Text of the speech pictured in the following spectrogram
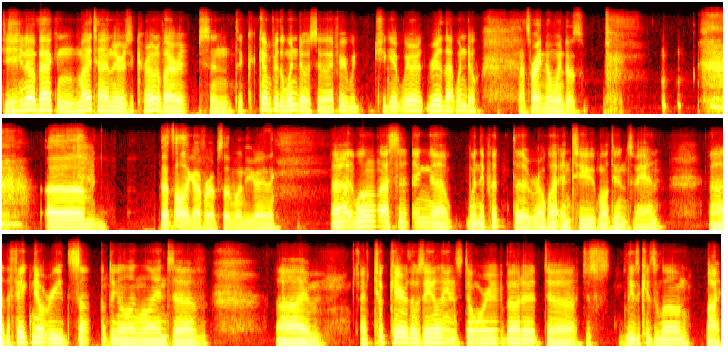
Did you know back in my time there was a coronavirus and it could come through the window, so I figured we should get rid rid of that window. That's right, no windows. um, that's all I got for episode one. Do you got anything? Uh, one last thing, uh, when they put the robot into Muldoon's van, uh, the fake note reads something along the lines of, um, "I've took care of those aliens. Don't worry about it. Uh, just leave the kids alone. Bye."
